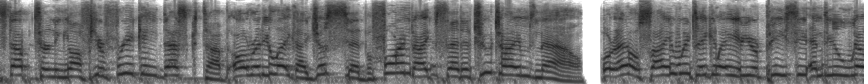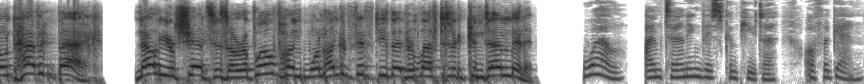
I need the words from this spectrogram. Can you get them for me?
stop turning off your freaking desktop already like I just said before and I've said it two times now. Or else I will take away your PC and you won't have it back. Now your chances are of 1,150 that are left to condemn in it. Well, I'm turning this computer off again.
